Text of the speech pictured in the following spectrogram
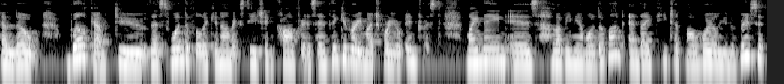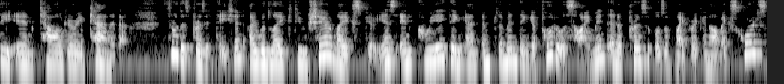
Hello, welcome to this wonderful economics teaching conference, and thank you very much for your interest. My name is Lavinia Moldovan, and I teach at Mount Royal University in Calgary, Canada. Through this presentation, I would like to share my experience in creating and implementing a photo assignment and a Principles of Microeconomics course,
